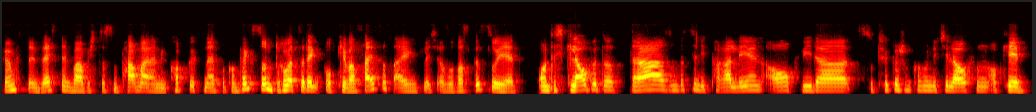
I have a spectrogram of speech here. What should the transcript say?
15, 16 war, habe ich das ein paar Mal an den Kopf geknallt bekommen, fängst du an drüber zu denken, okay, was heißt das eigentlich? Also was bist du jetzt? Und ich glaube, dass da so ein bisschen die Parallelen auch wieder zur türkischen Community laufen. Okay,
